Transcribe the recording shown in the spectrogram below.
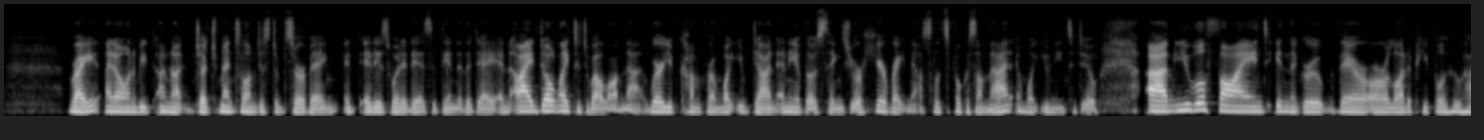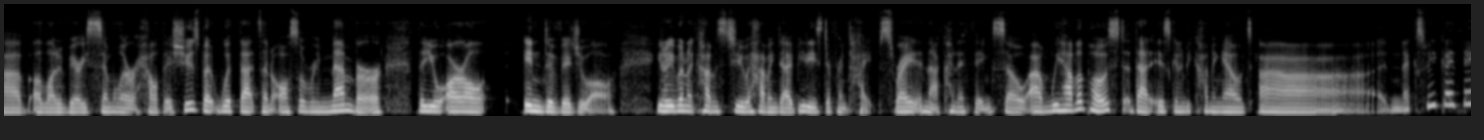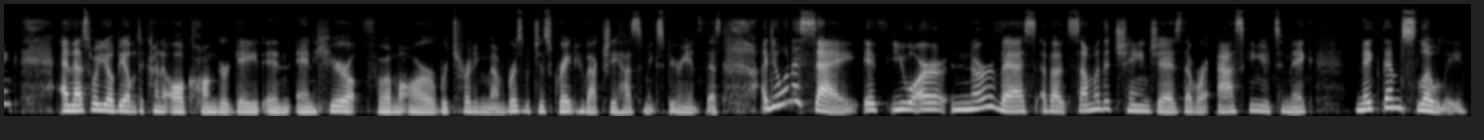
right? I don't want to be, I'm not judgmental. I'm just observing. It, it is what it is at the end of the day. And I don't like to dwell on that, where you've come from, what you've done, any of those things. You're here right now. So let's focus on that and what you need to do. Um, you will find in the group there are a lot of people who have a lot of very similar health issues. But with that said, also remember that you are all individual. You know even when it comes to having diabetes different types right and that kind of thing. So um, we have a post that is going to be coming out uh, next week i think and that's where you'll be able to kind of all congregate and and hear from our returning members which is great who've actually has some experience this. I do want to say if you are nervous about some of the changes that we're asking you to make make them slowly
